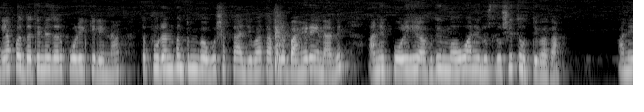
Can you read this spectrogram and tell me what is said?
या पद्धतीने जर पोळी केली ना तर पुरण पण तुम्ही बघू शकता अजिबात आपलं बाहेर येणार नाही. आणि पोळी ही अगदी मऊ आणि लुसलुशीत होती बघा. आणि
